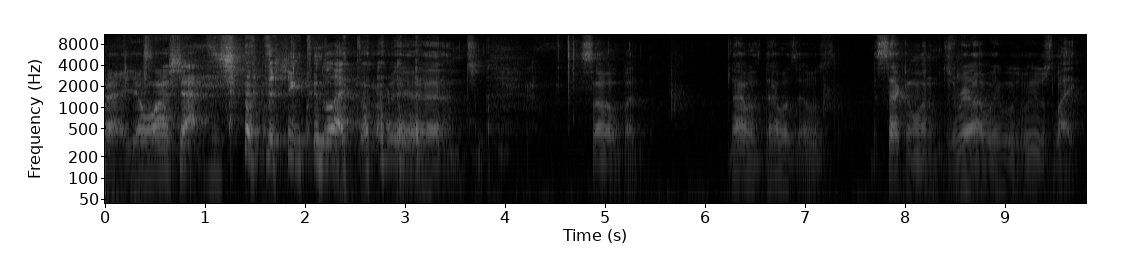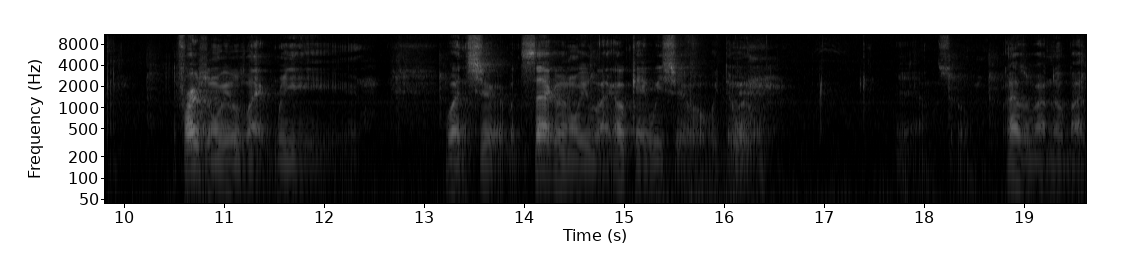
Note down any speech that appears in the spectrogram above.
Right. Your one shot to shoot through lights. Yeah. So, but that was that was that was the second one, Jarrell. We was we was like the first one we was like we wasn't sure, but the second one we was like okay, we sure what we doing. Yeah. So that's what I know about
